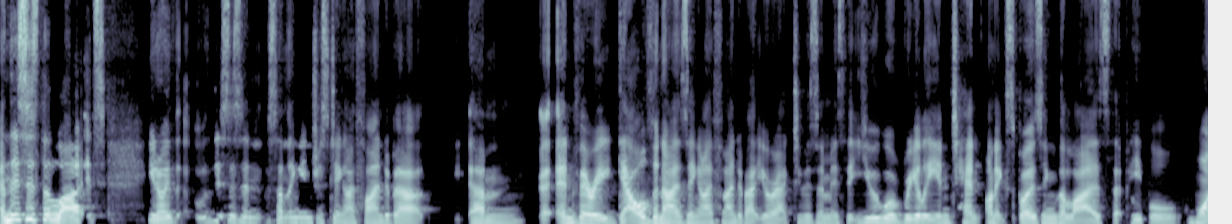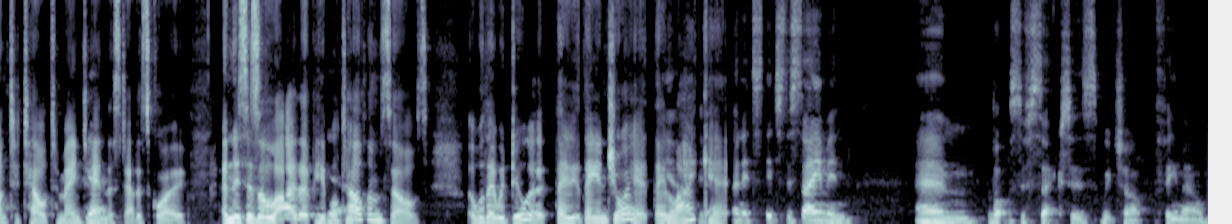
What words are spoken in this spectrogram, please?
And this is the lie. It's you know this is not something interesting I find about um, and very galvanizing I find about your activism is that you were really intent on exposing the lies that people want to tell to maintain yeah. the status quo. And this is a lie that people yeah. tell themselves. Well, they would do it. They they enjoy it. They yeah, like it. And it's it's the same in um, lots of sectors which are female,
